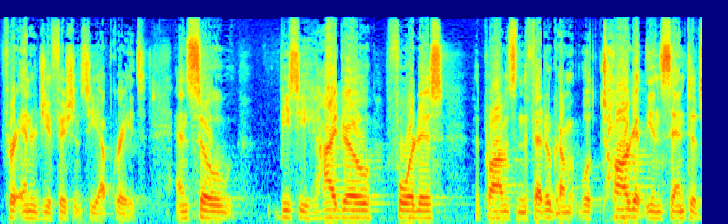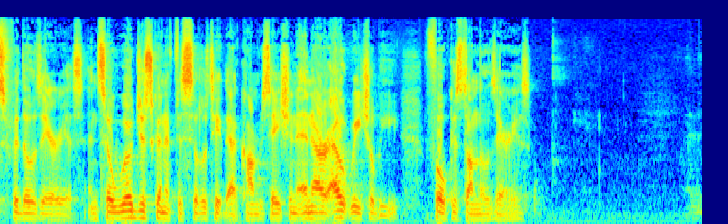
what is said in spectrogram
for energy efficiency upgrades. And so BC Hydro, Fortis, the province and the federal government will target the incentives for those areas. And so we're just going to facilitate that conversation, and our outreach will be focused on those areas. And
